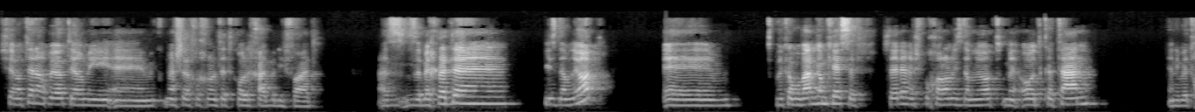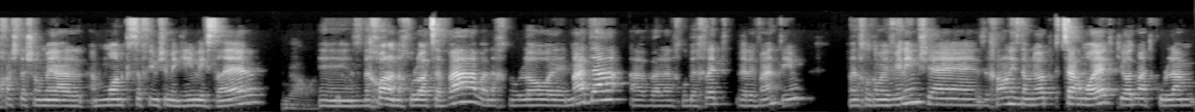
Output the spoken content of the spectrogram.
שנותן הרבה יותר ממה אה, שאנחנו יכולים לתת כל אחד בנפרד. אז זה בהחלט אה, הזדמנויות, וכמובן גם כסף, בסדר? יש פה חלון הזדמנויות מאוד קטן, אני בטוחה שאתה שומע על המון כספים שמגיעים לישראל. אז נכון, אנחנו לא הצבא ואנחנו לא מד"א, אבל אנחנו בהחלט רלוונטיים, ואנחנו גם מבינים שזה חלון הזדמנויות קצר מועד, כי עוד מעט כולם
